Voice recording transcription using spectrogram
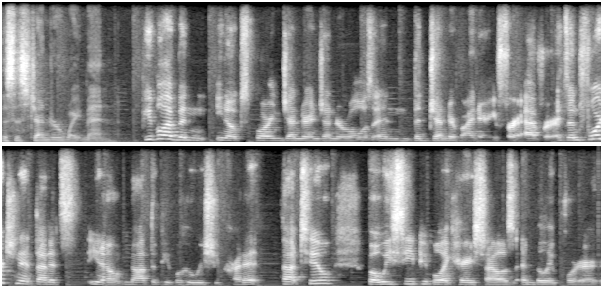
the cisgender white men people have been, you know, exploring gender and gender roles and the gender binary forever. It's unfortunate that it's, you know, not the people who we should credit that to, but we see people like Harry Styles and Billy Porter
